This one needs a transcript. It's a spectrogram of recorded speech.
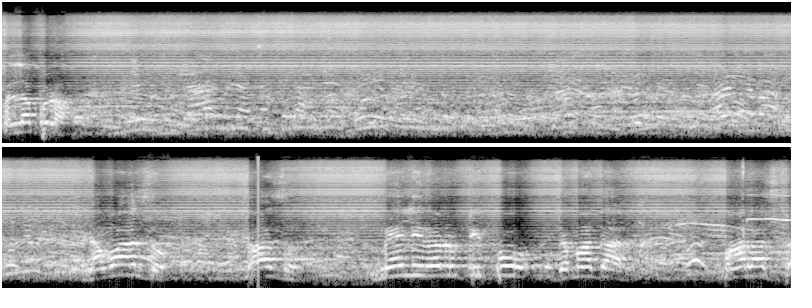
ಕೊಲ್ಲಾಪುರ ನವಾಜ್ ತಾಜ್ ಮೇಲಿರೋರು ಟಿಪ್ಪು ಜಮಾದಾರ್ ಮಹಾರಾಷ್ಟ್ರ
